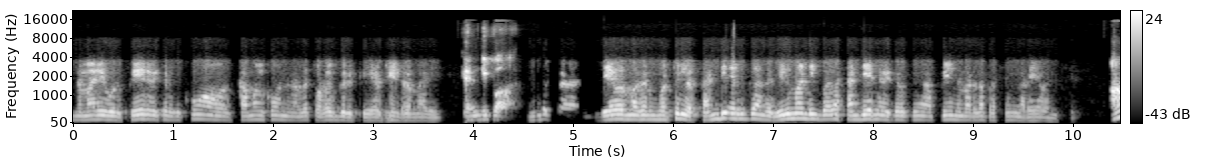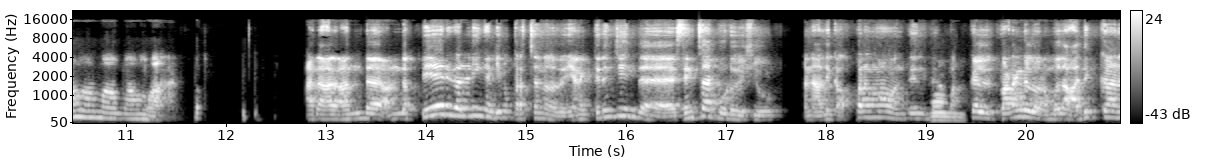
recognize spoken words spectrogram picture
இந்த மாதிரி ஒரு பேர் வைக்கிறதுக்கும் கமலுக்கும் நல்ல தொடர்பு இருக்கு அப்படின்ற மாதிரி. கண்டிப்பா. இந்த தேவர் மகன் மட்டும் இல்ல சண்டியருக்கு அந்த விருமாண்டிக்கு பதிலா சண்டியர்னு வைக்கிறது அப்பயும் இந்த மாதிரி தான் பிரச்சனை நிறைய வந்துச்சு. ஆமா ஆமா ஆமா ஆமா. அது அந்த அந்த பேர்கள்லயும் கண்டிப்பா பிரச்சனை வருது. எனக்கு தெரிஞ்சு இந்த சென்சார் போர்டு இஷ்யூ ஆனா அதுக்கு அப்புறமா வந்து இந்த. மக்கள் படங்கள் வரும்போது அதுக்கான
